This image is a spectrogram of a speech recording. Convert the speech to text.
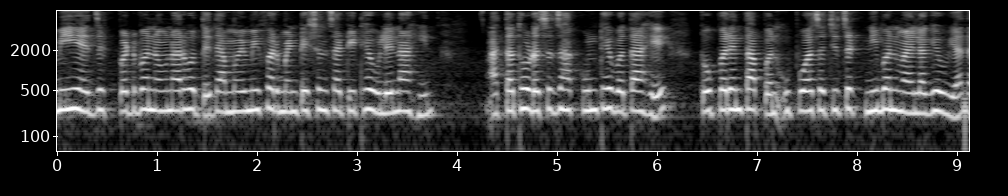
मी हे झटपट बनवणार होते त्यामुळे मी फर्मेंटेशनसाठी ठेवले नाहीत आता थोडंसं झाकून ठेवत आहे. तोपर्यंत आपण उपवासाची चटणी बनवायला घेऊयात.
